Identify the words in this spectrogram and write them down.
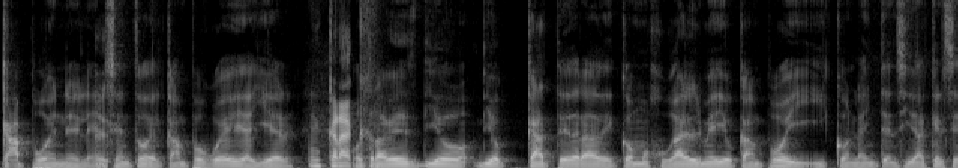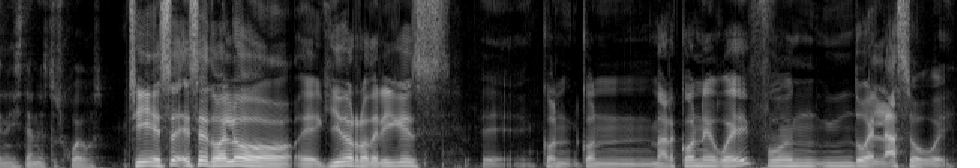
capo en el, el centro del campo, güey, ayer. Un crack. Otra vez dio, dio cátedra de cómo jugar el medio campo y, y con la intensidad que se necesita en estos juegos. Sí, ese, ese duelo eh, Guido Rodríguez eh, con, con Marcone, güey, fue un, duelazo, güey.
